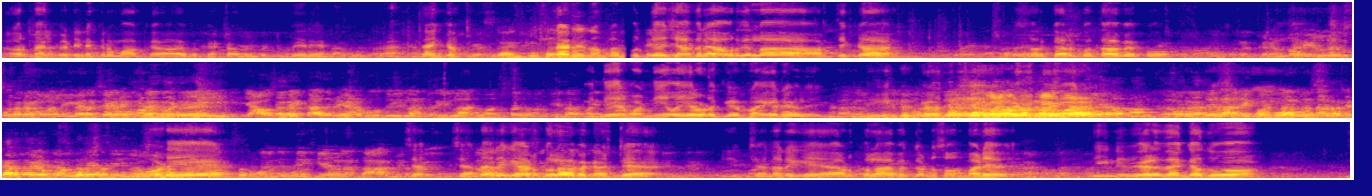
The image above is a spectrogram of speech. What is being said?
ಅವ್ರ ಮ್ಯಾಗ ಕಠಿಣ ಕ್ರಮ ಆಗ್ಬೇಕಷ್ಟ. ಅದನ್ನ ಬಿಟ್ಟು ಬೇರೆ ಏನಾಗೋಲ್ಲ. Thank you thank you sir ನಮ್ಮ ಉದ್ದೇಶ ಆದರೆ ಅವ್ರದ್ದೆಲ್ಲ ಆರ್ಥಿಕ ಸರ್ಕಾರ ಗೊತ್ತಾಗಬೇಕು. ಒಂದು. ಮತ್ತೇನ್ ಮಾಡಿ ನೀವು ಎರಡು ಕೇಳಿ ನಾ ಏನು ಹೇಳಿ? ನೀವು ಕೇಳಿದ್ರೆ. ನೋಡಿ ಜನರಿಗೆ ಅನುಕೂಲ ಆಗ್ಬೇಕಷ್ಟೇ. ಈ ಜನರಿಗೆ ಅನುಕೂಲ ಆಗ್ಬೇಕನ್ನೋ ಸೌಂಡ್ ಮಾಡೇವೆ. ಈಗ ನೀವು ಹೇಳ್ದಂಗೆ ಅದು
